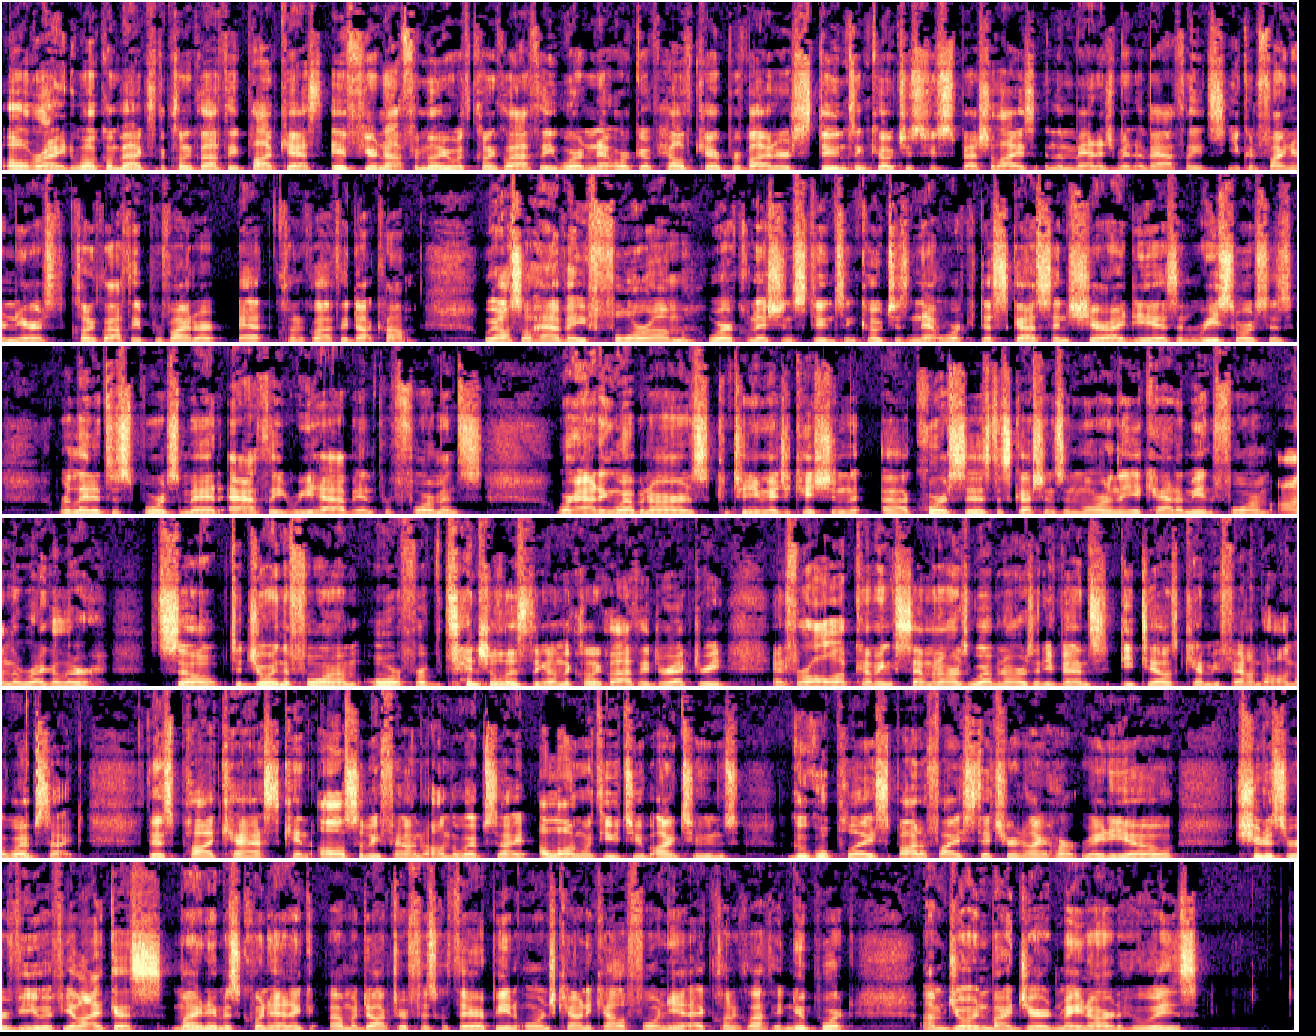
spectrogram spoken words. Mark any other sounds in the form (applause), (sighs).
All right. Welcome back to the Clinical Athlete Podcast. If you're not familiar with Clinical Athlete, we're a network of healthcare providers, students, and coaches who specialize in the management of athletes. You can find your nearest clinical athlete provider at clinicalathlete.com. We also have a forum where clinicians, students, and coaches network, discuss, and share ideas and resources related to sports med, athlete rehab, and performance. We're adding webinars, continuing education uh, courses, discussions, and more in the Academy and Forum on the regular. So, to join the forum or for a potential (laughs) listing on the Clinical Athlete Directory and for all upcoming seminars, webinars, and events, details can be found on the website. This podcast can also be found on the website along with YouTube, iTunes, Google Play, Spotify, Stitcher, and iHeartRadio. Shoot us a review if you like us. My name is Quinn Henoch. I'm a doctor of physical therapy in Orange County, California at Clinical Athlete Newport. I'm joined by Jared Maynard, who is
